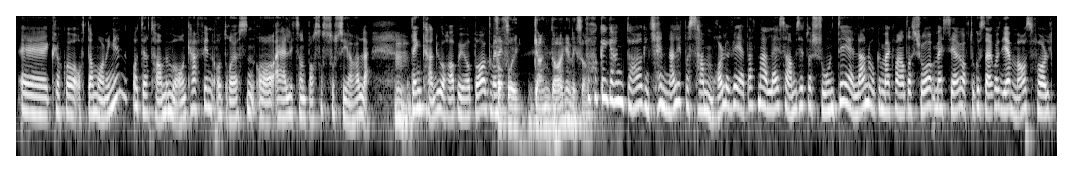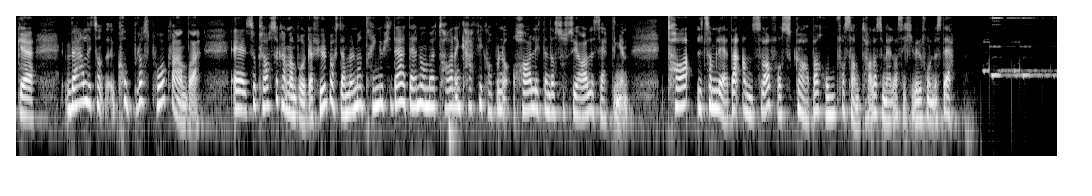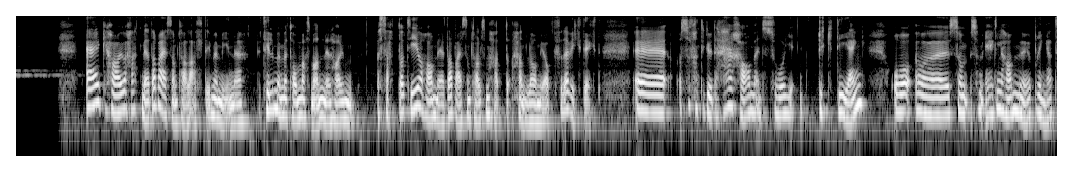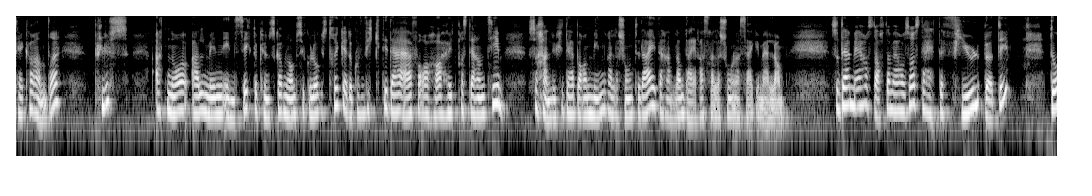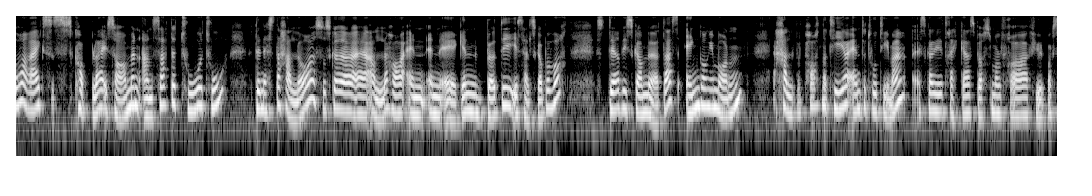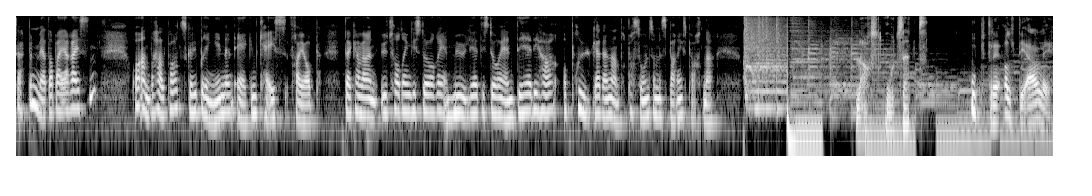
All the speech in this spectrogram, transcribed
eh, klokka åtte om morgenen. Og der tar vi morgenkaffen og drøsen og er litt sånn bare sånn sosiale. Mm. Den kan du jo ha på jobb òg. For å få i gang dagen, liksom? For å få i gang dagen, Kjenne litt på samhold og vite at vi alle er i samme situasjon. Dele noe med hverandre. Se, vi ser jo ofte hvordan det går hjemme hos folk. Eh, være litt sånn, Koble oss på hverandre. Eh, så klart så kan man bruke fuelbox der, men man trenger jo ikke det. Det er noe med å ta den kaffekoppen og ha litt den der sosiale settingen. Ta som leder ansvar for å skape rom for samtaler som ellers ikke ville funnet sted. Jeg har jo hatt medarbeidersamtaler alltid med mine Til og med med Thomas, mannen min, har jeg satt av tid og har medarbeidersamtaler som handler om jobb, for det er viktig. Eh, så fant jeg ut her har vi en så dyktig gjeng og, og, som, som, egentlig har mye å bringe til hverandre. Pluss at nå all min innsikt og kunnskap om psykologisk trygghet og hvor viktig det er for å ha høyt presterende team, så handler jo ikke det bare om min relasjon til deg, det handler om deres relasjoner seg imellom. Så det vi har starta med hos oss, det heter Fuel Buddy. Da har jeg kobla sammen ansatte to og to. Det neste halvåret så skal eh, alle ha en, en, egen buddy i selskapet vårt, der de skal møtes en gang i måneden. Halvparten av tida, én til to timer, skal de trekke spørsmål fra Fuelbox-appen, medarbeiderreisen. Og andre halvparten skal de bringe inn en egen case fra jobb. Det kan være en utfordring de står i, en mulighet de står i, en det de har, og bruke den andre personen som en sparringspartner. Lars Rotseth. Opptre alltid ærlig.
